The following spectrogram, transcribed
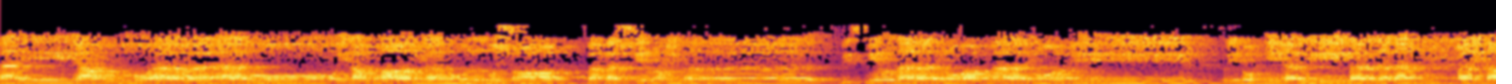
أن يعبدوها وأنابوا إلى الله له البشرى فبشر عباد بسم الله الرحمن الرحيم. لنحيي به بلدة ميتا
